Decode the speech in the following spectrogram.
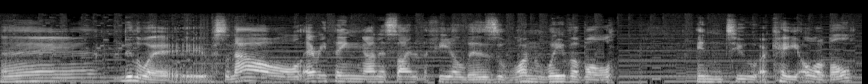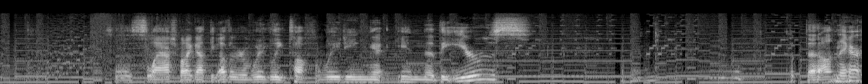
And do the wave. So now everything on his side of the field is one waveable into a KOable. So slash, but I got the other Wigglytuff waiting in the ears. Put that on there.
